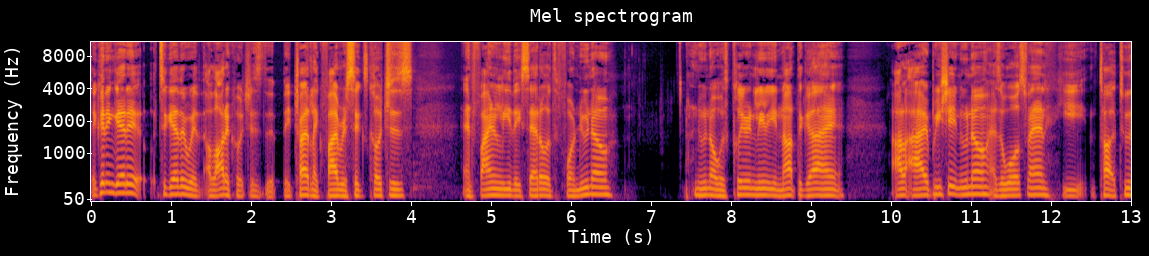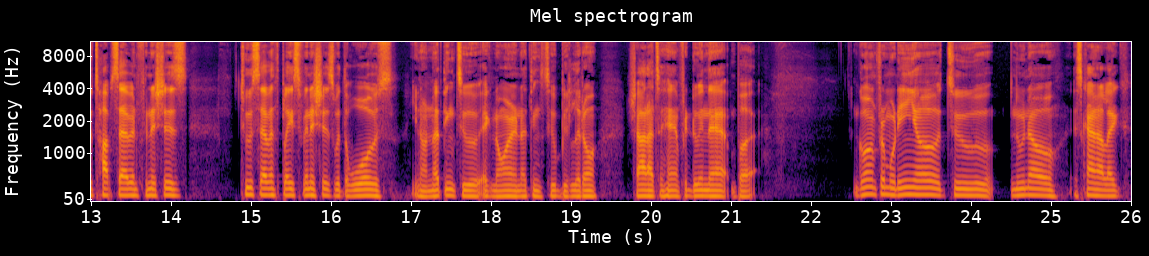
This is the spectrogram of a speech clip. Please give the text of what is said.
They couldn't get it together with a lot of coaches. They tried like five or six coaches, and finally they settled for Nuno. Nuno was clearly not the guy. I, I appreciate Nuno as a Wolves fan. He taught two top seven finishes, two seventh place finishes with the Wolves. You know, nothing to ignore, nothing to belittle. Shout out to him for doing that. But going from Mourinho to Nuno is kind of like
